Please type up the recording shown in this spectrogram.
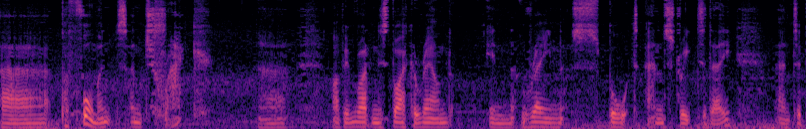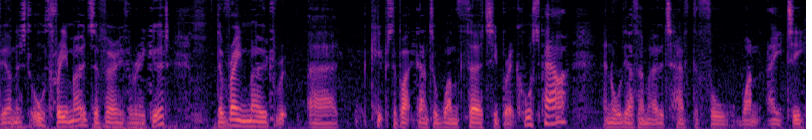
uh, performance and track. Uh, I've been riding this bike around in rain, sport and street today and to be honest all three modes are very very good. The rain mode uh, keeps the bike down to 130 brake horsepower and all the other modes have the full 180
